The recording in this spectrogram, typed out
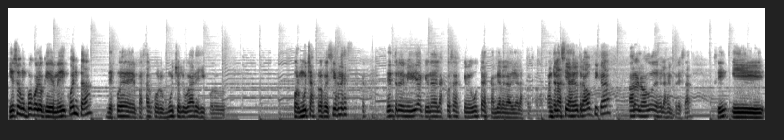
Y eso es un poco lo que me di cuenta después de pasar por muchos lugares y por, por muchas profesiones dentro de mi vida, que una de las cosas que me gusta es cambiarle la vida a las personas. Antes lo hacías de otra óptica, ahora lo hago desde las empresas, ¿sí? Y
